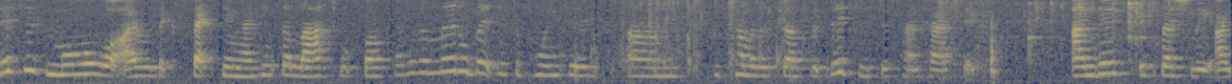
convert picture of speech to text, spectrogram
this is more what I was expecting. I think the last Woofbox, I was a little bit disappointed um, with some of the stuff, but this is just fantastic. And this especially, I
